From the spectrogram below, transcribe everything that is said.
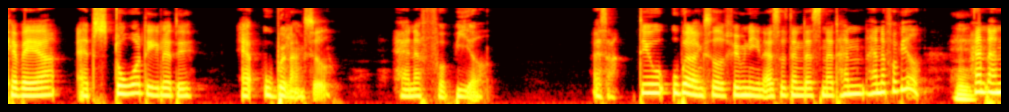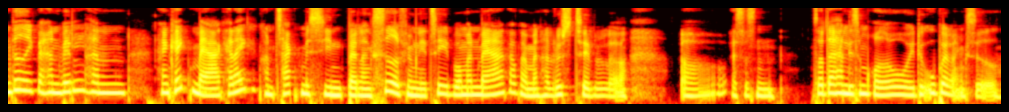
kan være, at store dele af det er ubalanceret. Han er forvirret. Altså, det er jo ubalanceret feminin, altså den der sådan, at han, han er forvirret. Hmm. Han, han ved ikke, hvad han vil. Han, han kan ikke mærke, han er ikke i kontakt med sin balancerede feminitet, hvor man mærker, hvad man har lyst til. Og, og, altså sådan, så der er han ligesom rød over i det ubalancerede,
